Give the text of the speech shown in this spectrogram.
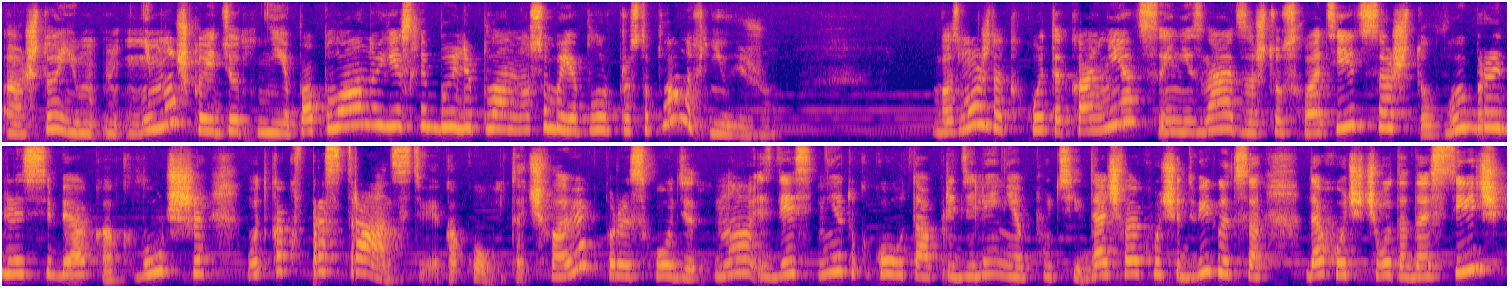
а, что им немножко идет не по плану, если были планы, особо я просто планов не вижу возможно, какой-то конец и не знает, за что схватиться, что выбрать для себя, как лучше. Вот как в пространстве каком-то человек происходит, но здесь нету какого-то определения пути. Да, человек хочет двигаться, да, хочет чего-то достичь,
